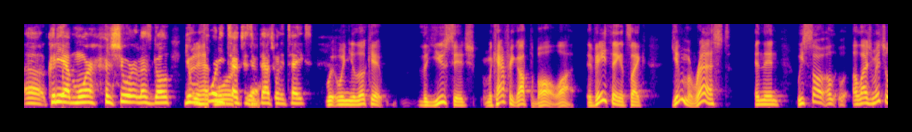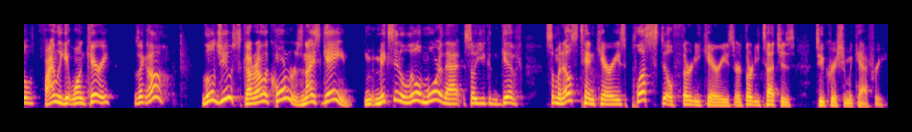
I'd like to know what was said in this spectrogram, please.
Uh, could he have more? sure, let's go. Give could him 40 touches yeah. if that's what it takes. When you look at the usage, McCaffrey got the ball a lot. If anything, it's like give him a rest. And then we saw Elijah Mitchell finally get one carry. It was like, oh, little juice got around the corner. It was a nice gain. Mix in a little more of that so you can give someone else 10 carries plus still 30 carries or 30 touches to Christian McCaffrey.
